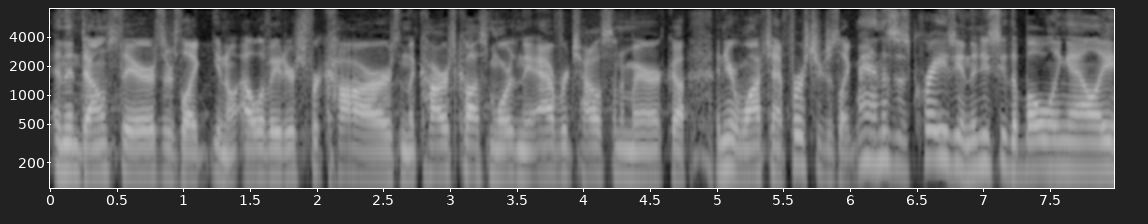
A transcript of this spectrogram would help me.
And then downstairs, there's like, you know, elevators for cars, and the cars cost more than the average house in America. And you're watching, at first, you're just like, man, this is crazy. And then you see the bowling alley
